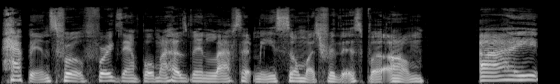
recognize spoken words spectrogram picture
happens. For, for example, my husband laughs at me so much for this, but, um, I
